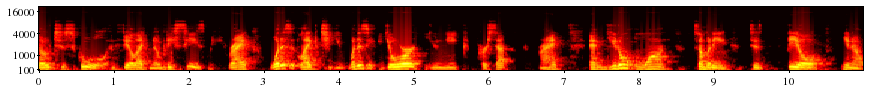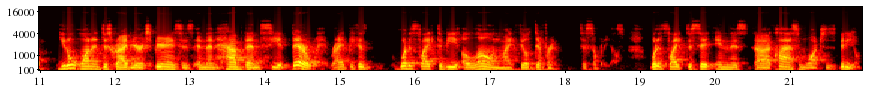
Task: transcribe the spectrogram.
go to school and feel like nobody sees me, right? What is it like to you? What is it your unique perception, right? And you don't want somebody to feel, you know, you don't want to describe your experiences and then have them see it their way, right? Because what it's like to be alone might feel different to somebody. What it's like to sit in this uh, class and watch this video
